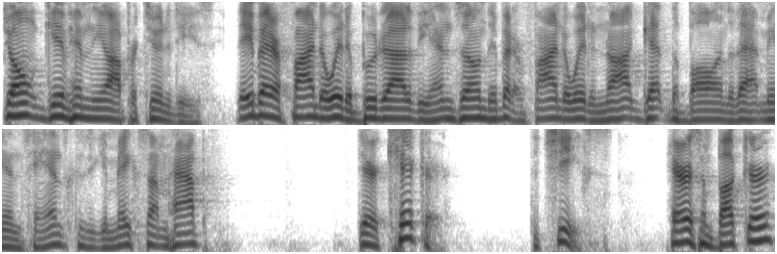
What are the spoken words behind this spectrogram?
Don't give him the opportunities. They better find a way to boot it out of the end zone. They better find a way to not get the ball into that man's hands because he can make something happen. Their kicker the Chiefs. Harrison Butker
